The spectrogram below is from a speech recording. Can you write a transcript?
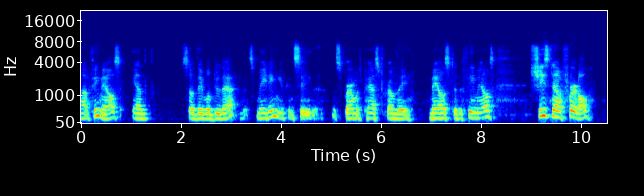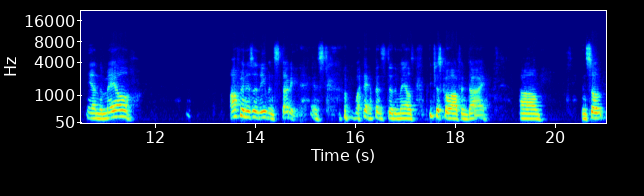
uh, females. And so they will do that. It's mating. You can see the, the sperm was passed from the males to the females. She's now fertile, and the male often isn't even studied as to what happens to the males. They just go off and die. Um, and so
